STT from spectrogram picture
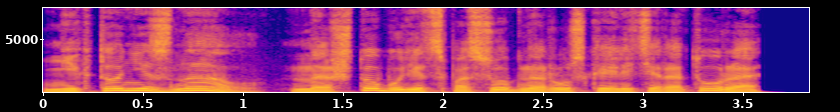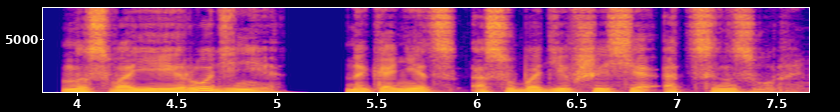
Никто не знал, на что будет способна русская литература на своей родине, наконец освободившейся от цензуры.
